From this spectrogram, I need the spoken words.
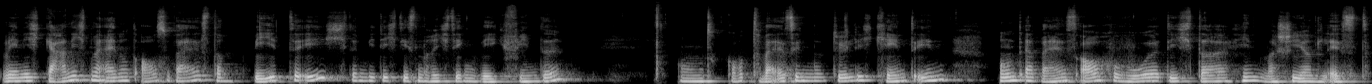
Wenn ich gar nicht mehr ein- und aus weiß, dann bete ich, damit ich diesen richtigen Weg finde. Und Gott weiß ihn natürlich, kennt ihn und er weiß auch, wo er dich da hinmarschieren lässt.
